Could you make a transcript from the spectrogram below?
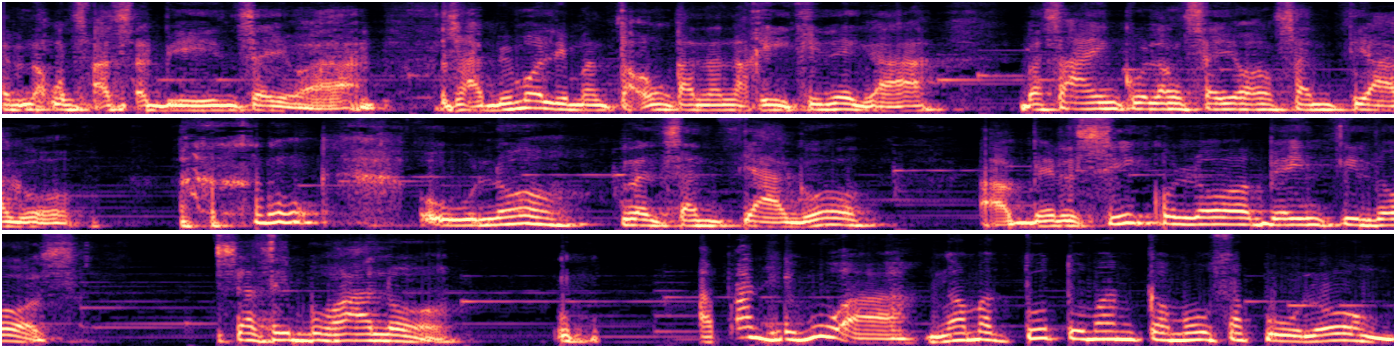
Meron akong sasabihin sa'yo ha. Sabi mo, limang taong ka na nakikinig ha. Basahin ko lang sa'yo ang Santiago. Uno ng Santiago. ah, versikulo 22. Sa Cebuano. Apan hibua nga magtutuman kamo sa pulong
